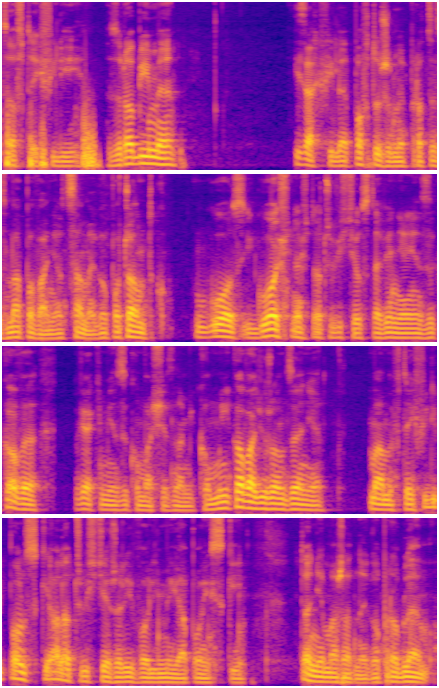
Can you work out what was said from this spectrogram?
co w tej chwili zrobimy i za chwilę powtórzymy proces mapowania od samego początku. Głos i głośność to oczywiście ustawienia językowe, w jakim języku ma się z nami komunikować urządzenie. Mamy w tej chwili polski, ale oczywiście jeżeli wolimy japoński, to nie ma żadnego problemu.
